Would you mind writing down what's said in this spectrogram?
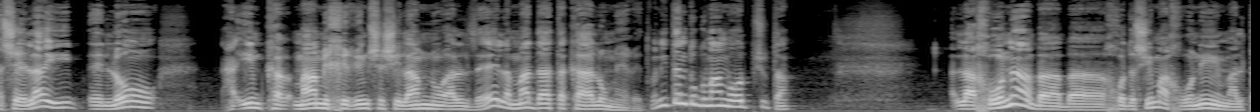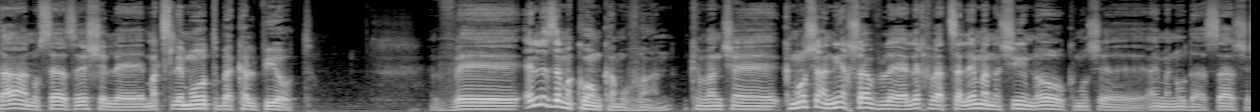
השאלה היא אה, לא האם, מה המחירים ששילמנו על זה, אלא מה דעת הקהל אומרת. ואני אתן דוגמה מאוד פשוטה. לאחרונה, בחודשים האחרונים, עלתה הנושא הזה של אה, מצלמות בקלפיות. ואין לזה מקום כמובן, כיוון שכמו שאני עכשיו אלך ואצלם אנשים, לא כמו שאיימן עודה עשה, ש...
